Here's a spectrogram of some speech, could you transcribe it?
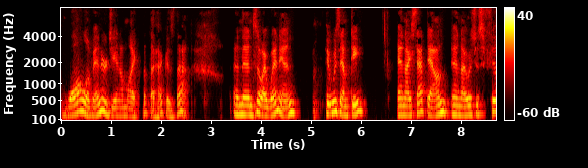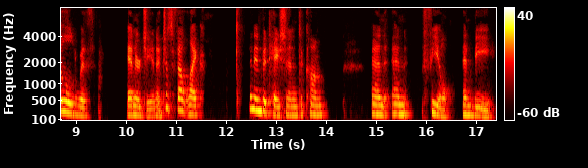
wall of energy. And I'm like, what the heck is that? And then so I went in, it was empty. And I sat down and I was just filled with energy. And it just felt like an invitation to come and, and feel and be.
